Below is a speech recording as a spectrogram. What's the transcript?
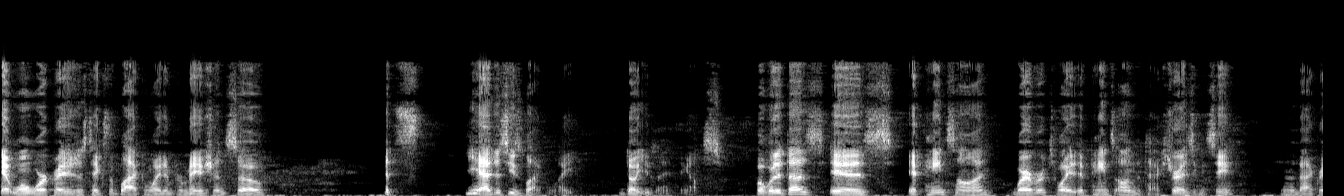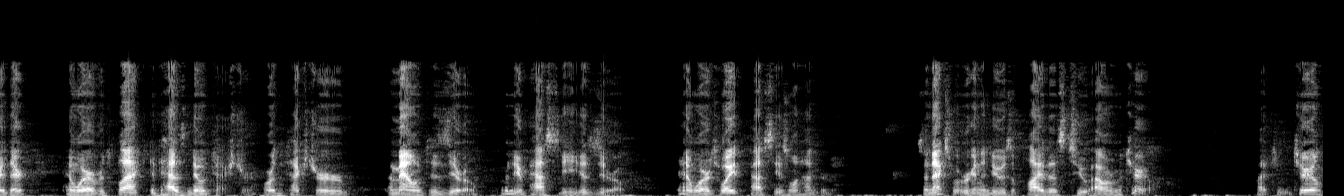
it won't work right. It just takes the black and white information. So it's, yeah, just use black and white. Don't use anything else. But what it does is it paints on, wherever it's white, it paints on the texture, as you can see in the back right there. And wherever it's black, it has no texture, or the texture amount is zero, or the opacity is zero. And where it's white, opacity is 100. So next what we're going to do is apply this to our material. Apply it to material,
